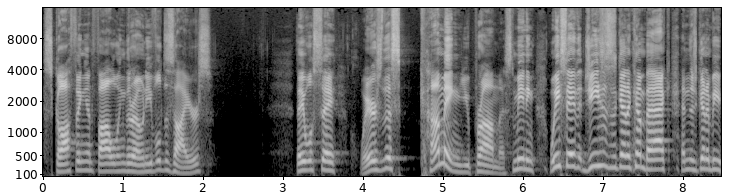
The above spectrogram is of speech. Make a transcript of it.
scoffing and following their own evil desires. They will say, Where's this coming you promised? Meaning, we say that Jesus is going to come back and there's going to be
